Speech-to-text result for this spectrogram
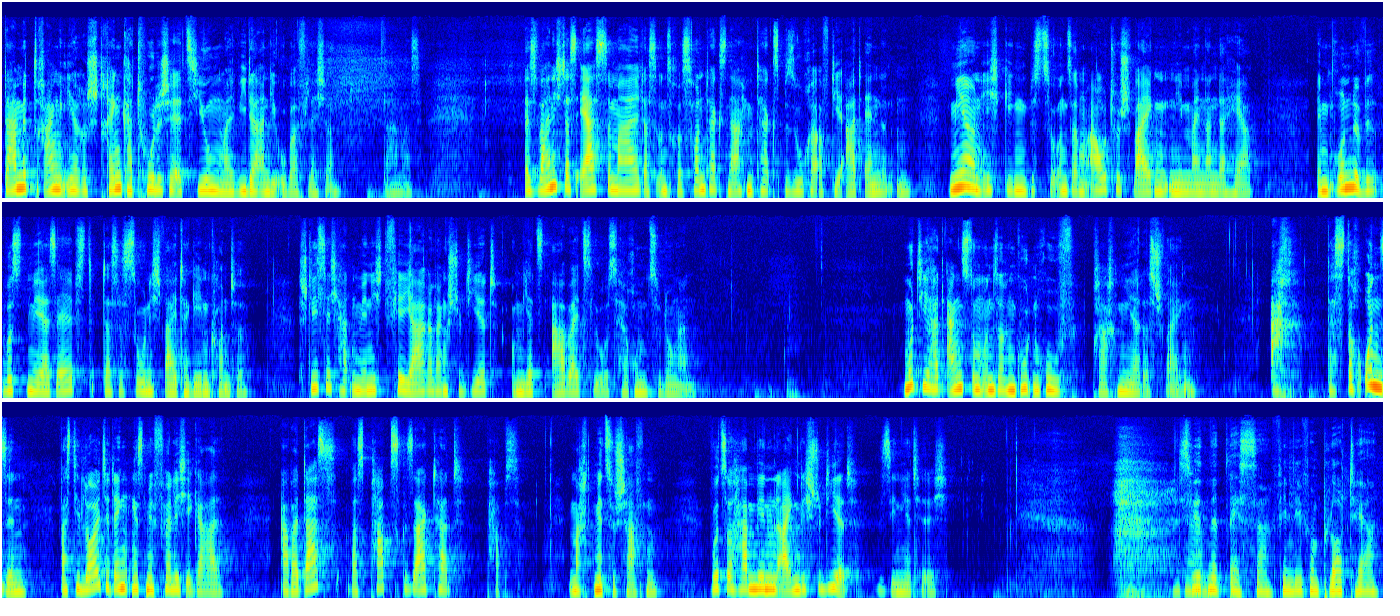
Damit drang ihre streng katholische Erziehung mal wieder an die Oberfläche. Damals. Es war nicht das erste Mal, dass unsere Sonntagsnachmittagsbesuche auf die Art endeten. Mia und ich gingen bis zu unserem Auto schweigend nebeneinander her. Im Grunde wussten wir ja selbst, dass es so nicht weitergehen konnte. Schließlich hatten wir nicht vier Jahre lang studiert, um jetzt arbeitslos herumzulungern. Mutti hat Angst um unseren guten Ruf, brach Mia das Schweigen. Ach, das ist doch Unsinn. Was die Leute denken, ist mir völlig egal. Aber das, was Paps gesagt hat, Paps, macht mir zu schaffen. Wozu haben wir nun eigentlich studiert? sinnierte ich. Es ja. wird nicht besser, finde ich, vom Plot her.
